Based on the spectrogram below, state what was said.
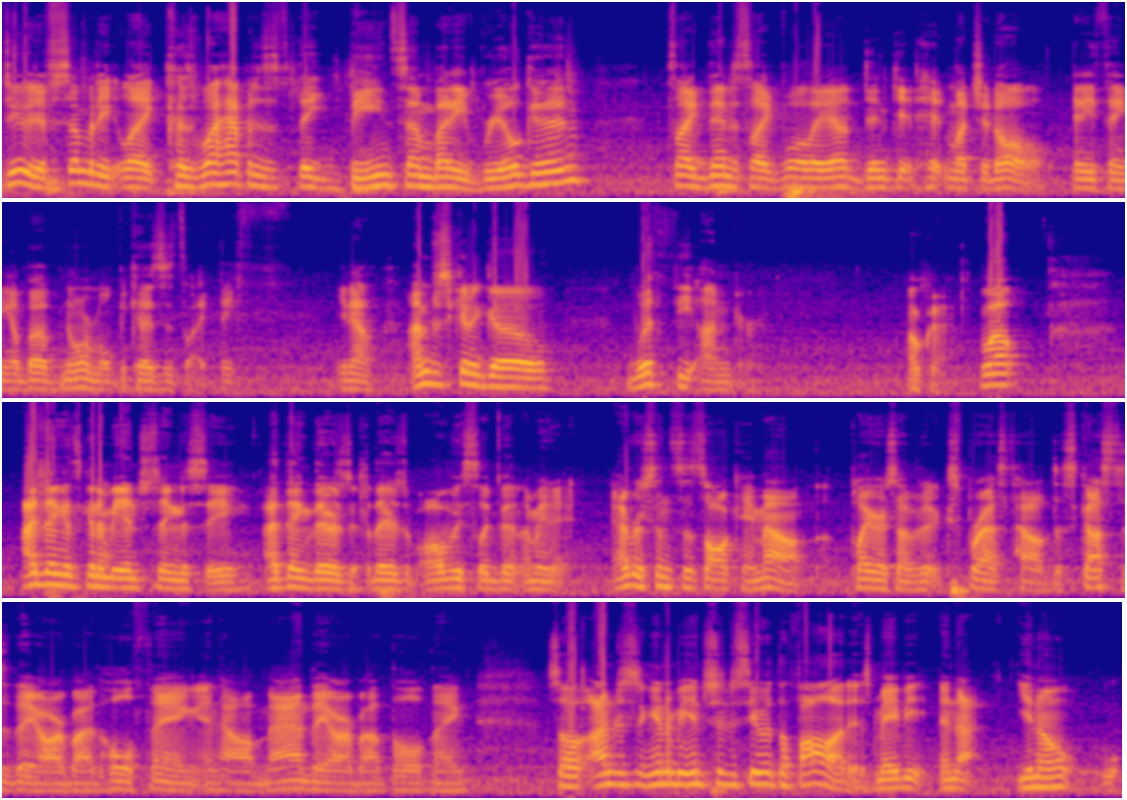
dude, if somebody like, because what happens if they bean somebody real good? It's like then it's like, well, they didn't get hit much at all, anything above normal, because it's like they, you know. I'm just gonna go with the under. Okay. Well, I think it's going to be interesting to see. I think there's there's obviously been. I mean, ever since this all came out, players have expressed how disgusted they are by the whole thing and how mad they are about the whole thing. So I'm just going to be interested to see what the fallout is. Maybe, and I, you know,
